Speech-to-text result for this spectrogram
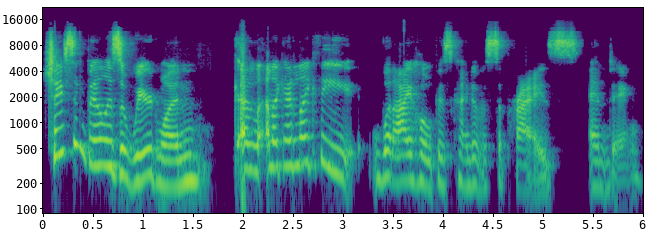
Chasing Bill is a weird one. I, like I like the what I hope is kind of a surprise ending,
